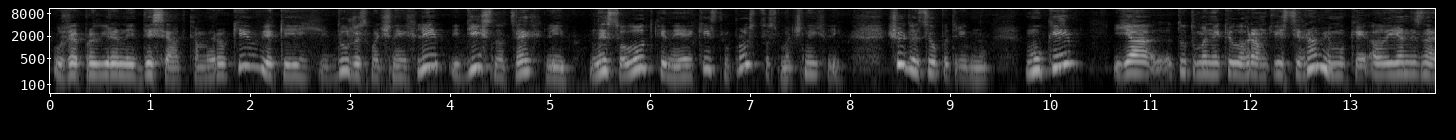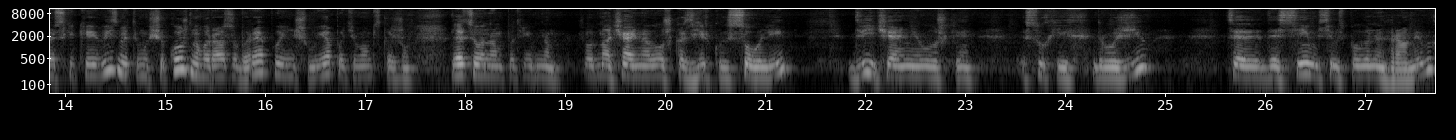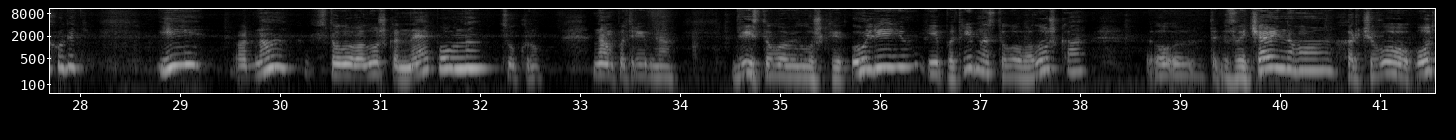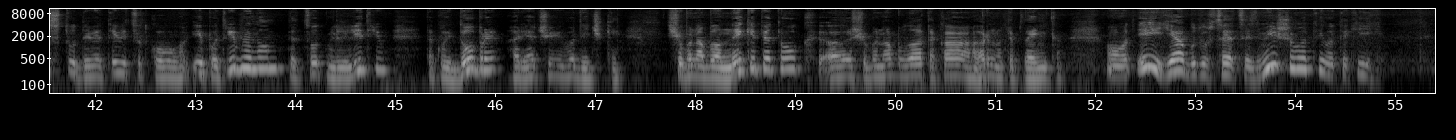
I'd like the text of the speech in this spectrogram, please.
уже провірений десятками років, який дуже смачний хліб. І дійсно це хліб. Не солодкий, не якийсь, там просто смачний хліб. Що для цього потрібно? Муки. Я, Тут у мене кілограм 200 грамів муки, але я не знаю, скільки я візьму, тому що кожного разу бере по-іншому. Я потім вам скажу. Для цього нам потрібна одна чайна ложка з гіркою солі, дві чайні ложки сухих дрожжів, це десь 7-7,5 грамів виходить. І одна столова ложка неповна цукру. Нам потрібно 2 столові ложки олію і потрібна столова ложка звичайного харчового оцту 9%. І потрібно нам 500 мл такої добре гарячої водички. Щоб вона була не кип'яток, але щоб вона була така гарно тепленька. От. І я буду все це змішувати в такій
